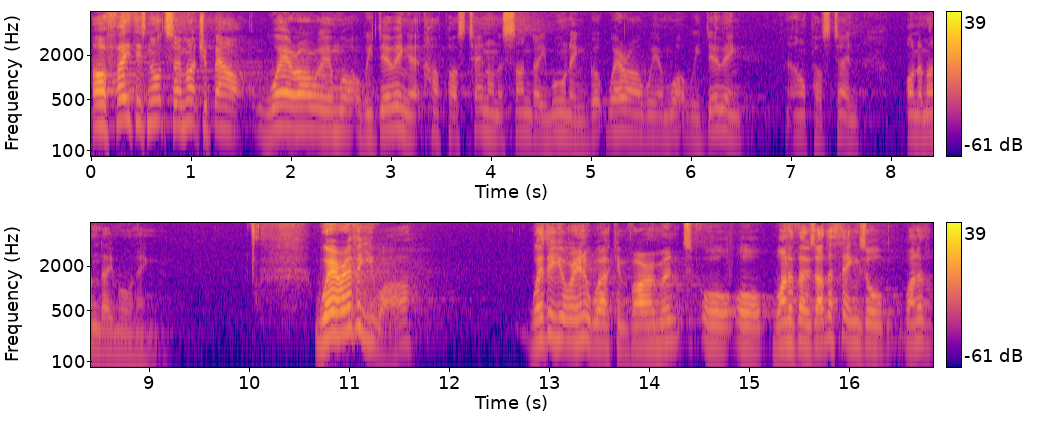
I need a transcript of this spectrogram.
Our faith is not so much about where are we and what are we doing at half past 10 on a Sunday morning, but where are we and what are we doing at half past 10 on a Monday morning. Wherever you are, whether you're in a work environment or, or one of those other things or one of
